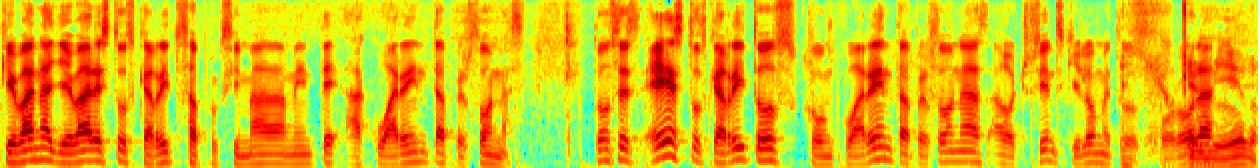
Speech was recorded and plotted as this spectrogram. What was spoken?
que van a llevar estos carritos aproximadamente a 40 personas. Entonces, estos carritos con 40 personas a 800 kilómetros por Qué hora. miedo.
